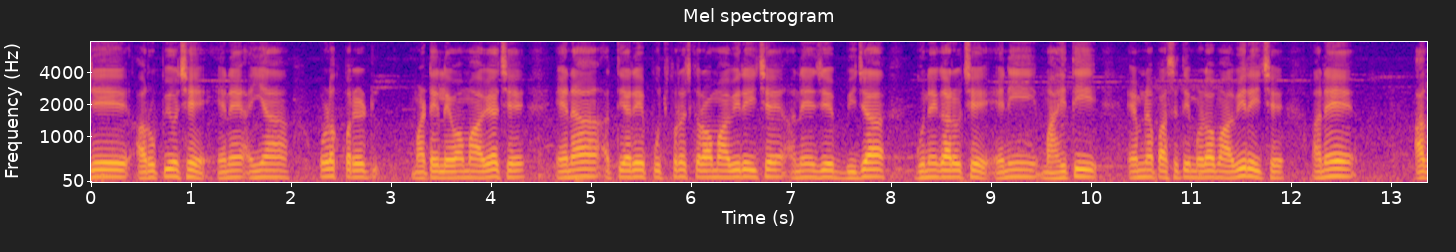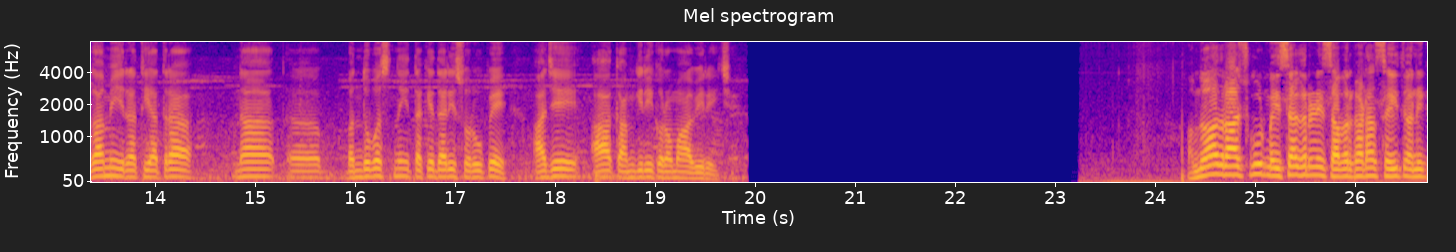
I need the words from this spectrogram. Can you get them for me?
જે આરોપીઓ છે, એને અહીંયા ઓળખ પરેડ માટે લેવામાં આવ્યા છે. એના અત્યારે પૂછપરછ કરવામાં આવી રહી છે અને જે બીજા ગુનેગારો છે, એની માહિતી એમના પાસેથી મેળવવામાં આવી રહી છે અને આગામી રથયાત્રાના બંદોબસ્તની તકેદારી સ્વરૂપે આજે આ કામગીરી કરવામાં આવી રહી છે. અમદાવાદ, રાજકોટ, મહીસાગર અને સાબરકાંઠા સહિત અનેક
